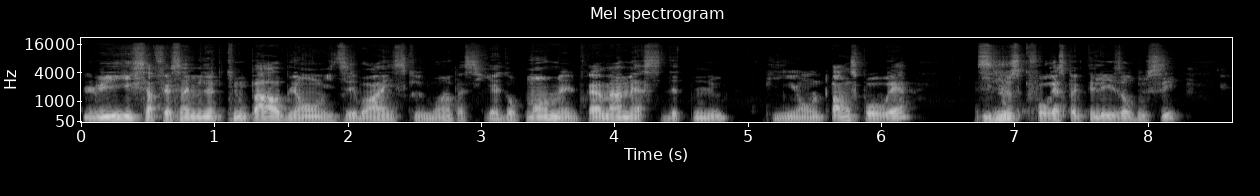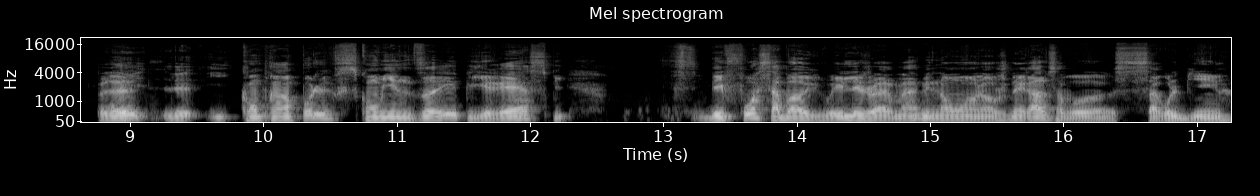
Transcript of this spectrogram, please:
lui, ça fait cinq minutes qu'il nous parle, puis on lui dit, ouais, excuse-moi, parce qu'il y a d'autres mondes, mais vraiment, merci d'être venu. Puis on le pense pour vrai. C'est mhm. juste qu'il faut respecter les autres aussi. Puis là, il comprend pas ce qu'on vient de dire, puis il reste, puis des fois, ça va arriver légèrement, mais non, en général, ça va, ça roule bien.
